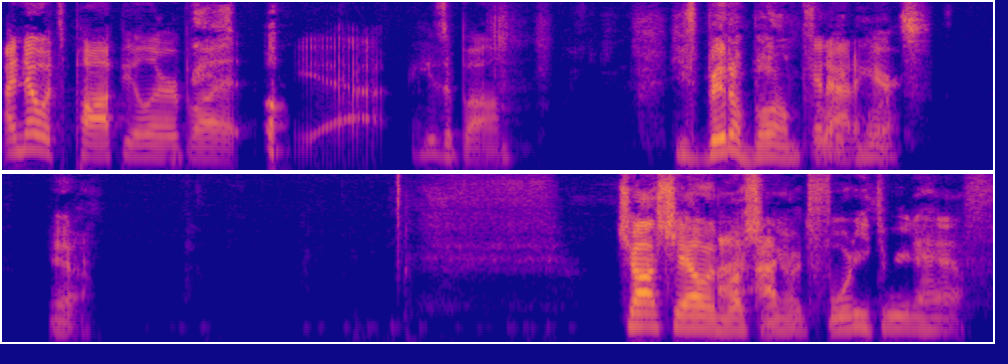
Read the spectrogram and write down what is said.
I know it's popular, but yeah, he's a bum. He's been a bum. Get like out of here. Yeah. Josh Allen rushing I, yards 43 and a half.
